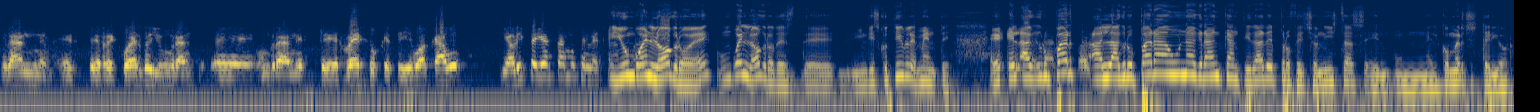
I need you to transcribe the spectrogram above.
gran este recuerdo y un gran eh, un gran este reto que se llevó a cabo y ahorita ya estamos en la y un buen logro eh un buen logro desde indiscutiblemente. Eh, el, agrupar al agrupar a una gran cantidad de profesionistas en, en el comercio exterior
